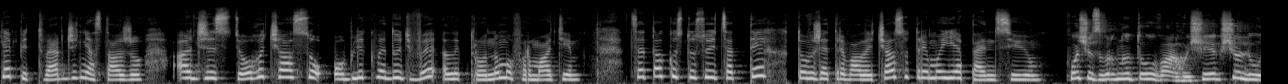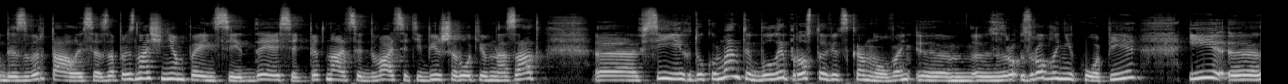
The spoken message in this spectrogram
для підтвердження стажу, адже з цього часу облік ведуть в електронному форматі. Це також стосується тих, хто вже тривалий час отримує пенсію. Хочу звернути увагу, що якщо люди зверталися за призначенням пенсії 10, 15, 20 і більше років назад, е, всі їх документи були просто відскановані, е, зроблені копії і е,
